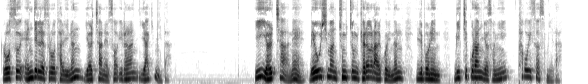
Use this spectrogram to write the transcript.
로스앤젤레스로 달리는 열차 안에서 일어난 이야기입니다. 이 열차 안에 매우 심한 중증 결핵을 앓고 있는 일본인 미치코란 여성이 타고 있었습니다.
